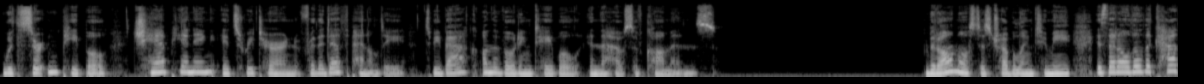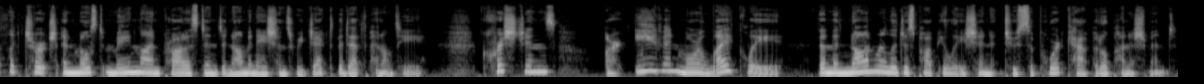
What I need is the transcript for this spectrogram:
with certain people championing its return for the death penalty to be back on the voting table in the House of Commons. But almost as troubling to me is that although the Catholic Church and most mainline Protestant denominations reject the death penalty, Christians are even more likely than the non religious population to support capital punishment,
